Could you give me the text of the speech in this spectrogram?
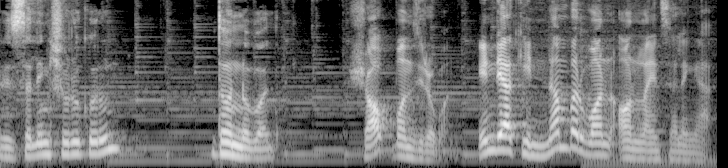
রিসেলিং শুরু করুন। ধন্যবাদ। Shop one zero one, India কি number one online selling app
